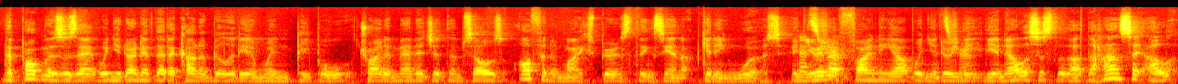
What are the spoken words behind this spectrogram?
The problem is, is that when you don't have that accountability and when people try to manage it themselves, often in my experience, things end up getting worse. And That's you end up finding out when you're That's doing the, the analysis, that the Hansei,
